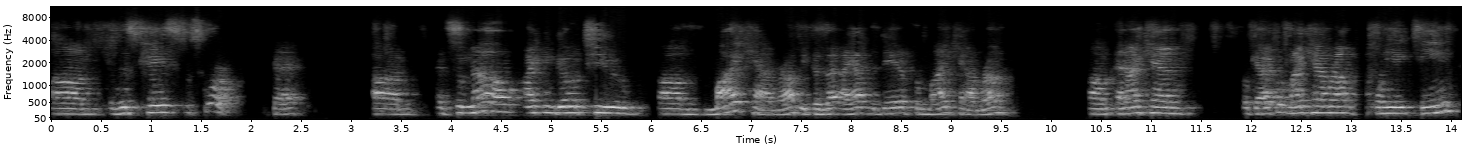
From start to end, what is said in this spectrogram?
Um, in this case, a squirrel. Okay. Um, and so now I can go to um, my camera because I, have the data from my camera. Um, and I can, okay, I put my camera out in 2018.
